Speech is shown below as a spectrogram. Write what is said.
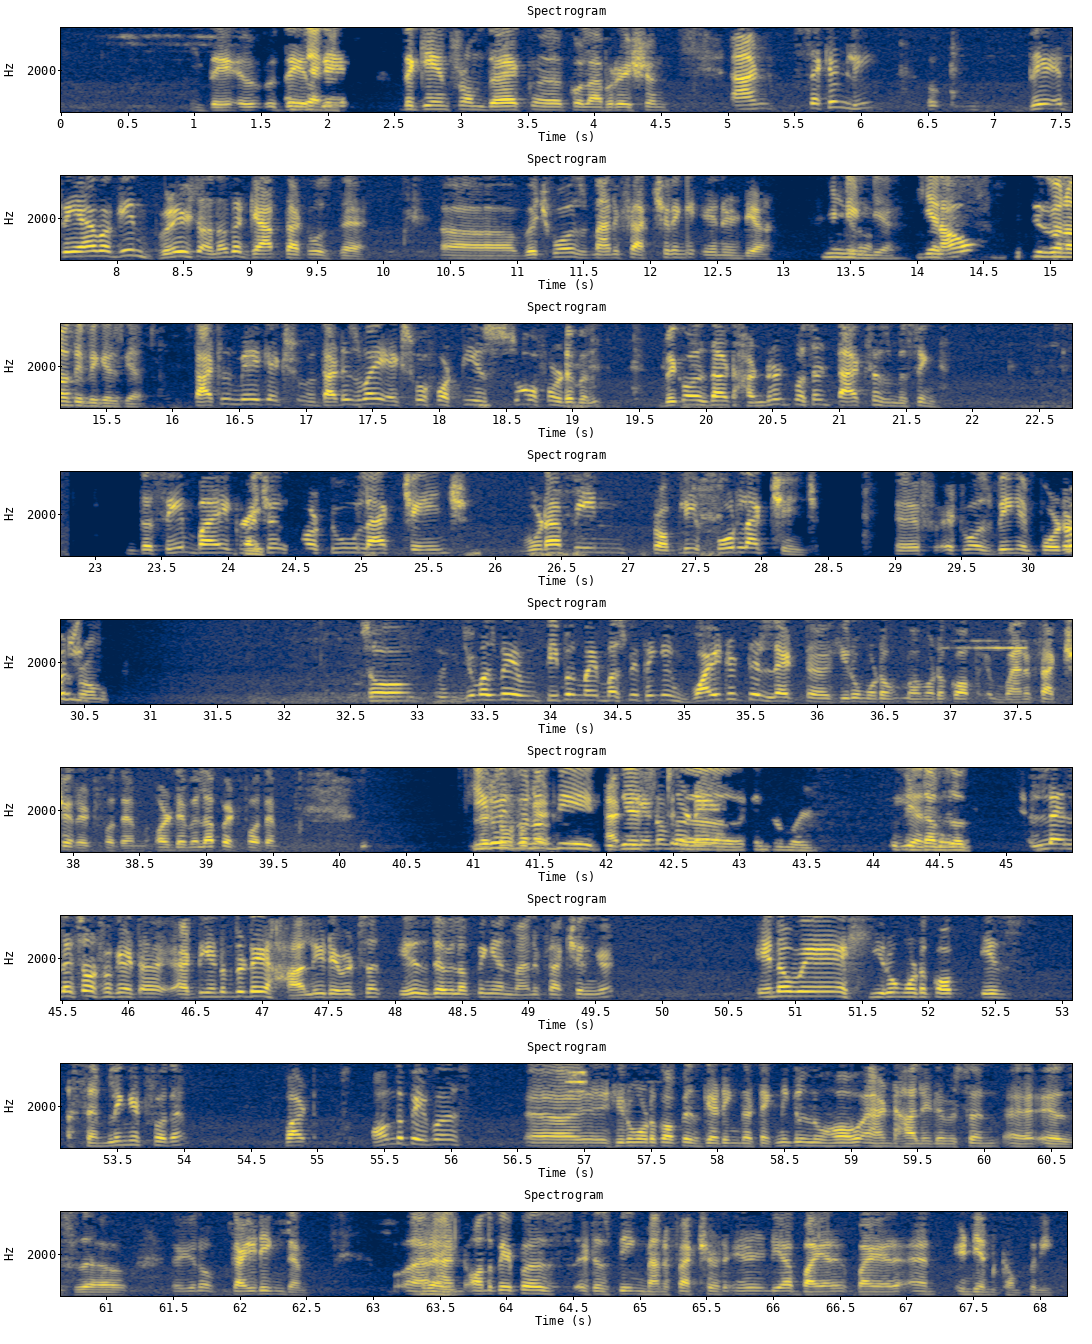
They they Exactly. they they gain from their uh, collaboration, and secondly, they they have again bridged another gap that was there, uh, which was manufacturing in India In you know India. now Yes. This is one of the biggest gaps. that will make X, that is why x440 is so affordable because that 100% tax is missing the same bike which is for 2 lakh change would have been probably 4 lakh change if it was being imported from so you must be people might must be thinking why did they let uh, hero Moto, motocorp manufacture it for them or develop it for them Hero is one of the the biggest of the day uh, in the world in Yes, terms uh, of let's not forget, uh, at the end of the day, Harley Davidson is developing and manufacturing it. In a way, Hero MotoCorp is assembling it for them. But on the papers, uh, Hero MotoCorp is getting the technical know-how, and Harley Davidson uh, is, uh, you know, guiding them. Uh, right. and on the papers, it is being manufactured in India by a, by an Indian company.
